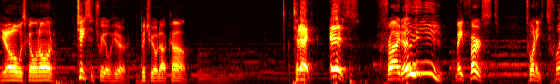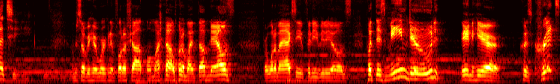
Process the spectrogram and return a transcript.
Yo, what's going on? Jason Trio here, Bitrio.com. Today is Friday, May 1st, 2020. I'm just over here working in Photoshop on my uh, one of my thumbnails for one of my Axie Infinity videos. Put this meme dude in here because crits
